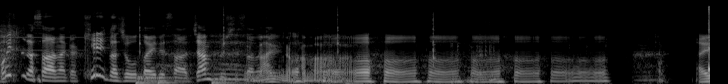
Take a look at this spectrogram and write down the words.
こいつらさ、なんか切れた状態でさ、ジャンプしてさ、なんかないのかなあ。あい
